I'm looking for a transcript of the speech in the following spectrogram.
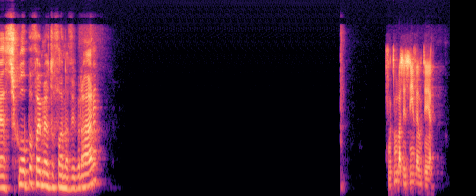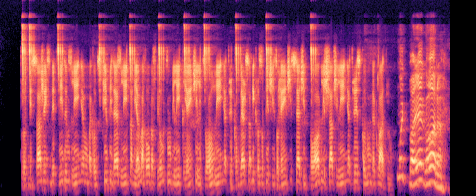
Peço desculpa, foi o meu telefone a vibrar. Futuro acessível ter. Mensagens definidas linha, uma skip 10 linha, Daniel, arroba, YouTube, link, cliente, on, linha, conversa, Microsoft, torrente, 7, blog, chat, linha, 3, coluna 4. Muito bem, agora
